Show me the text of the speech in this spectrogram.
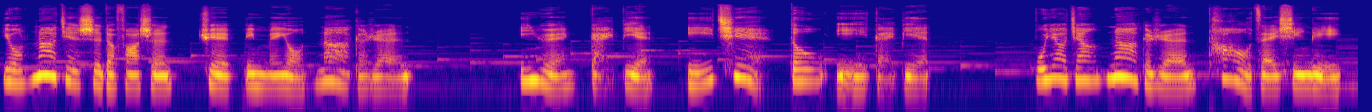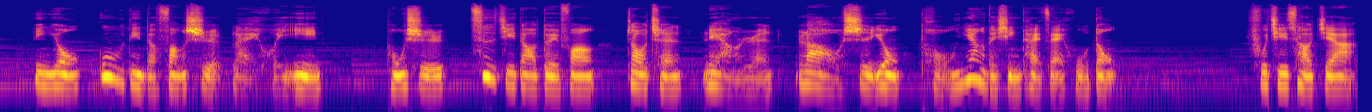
有那件事的发生，却并没有那个人。因缘改变，一切都已改变。不要将那个人套在心里，并用固定的方式来回应，同时刺激到对方。造成两人老是用同样的心态在互动，夫妻吵架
